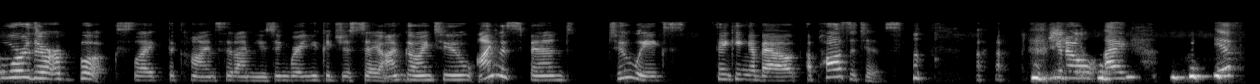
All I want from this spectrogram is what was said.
or there are books like the kinds that i'm using where you could just say i'm going to i'm going to spend two weeks thinking about appositives. you know, I if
